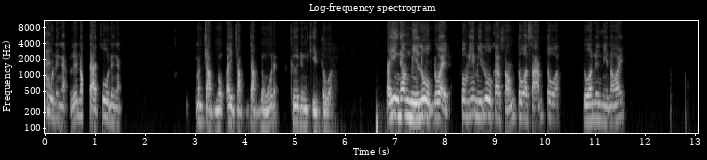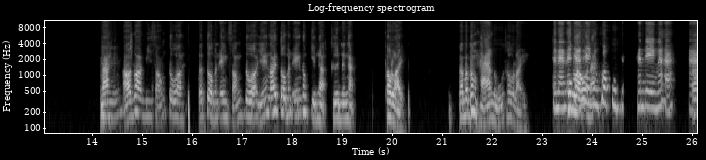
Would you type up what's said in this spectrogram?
คู่หนึ่งอะหรือนกแต่คู่หนึ่งอะมันจับหนูไอ้ยจับจับหนูเนี่ยคือหนึ่งกี่ตัว แล้วยิ่งถ้ามันมีลูกด้วย พวกนี้มีลูกก็สองตัวสามตัว ตัวหนึ่งนี่น้อย นะอืมเอาว่ามีสองตัว แล้วตัวมันเองสองตัว อย่างน้อยตัวมันเองต้องกินอะ คืนนึงอะ เท่าไหร่ แล้วมันต้องหาหนูเท่าไหร่ฉะนั้นพวอากจารย์เราให้นะมันควบคุมท่านเองนะคะหาเออ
